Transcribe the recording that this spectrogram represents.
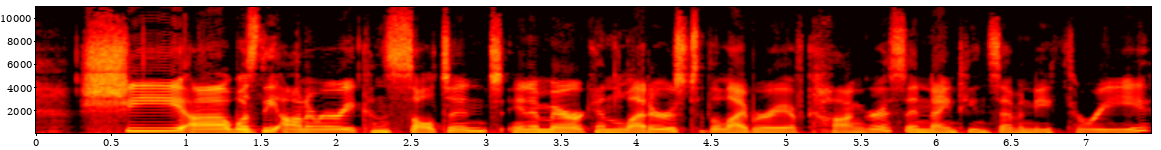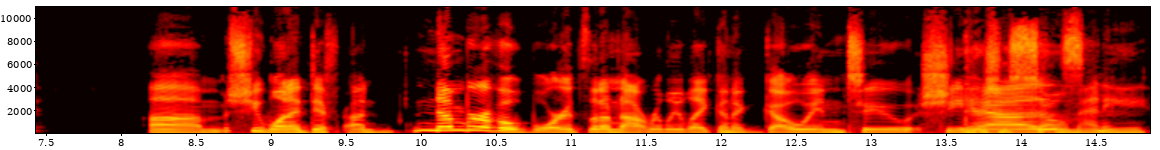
she uh, was the honorary consultant in American letters to the Library of Congress in 1973. Um, she won a diff- a number of awards that I'm not really like gonna go into. She There's has so many.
